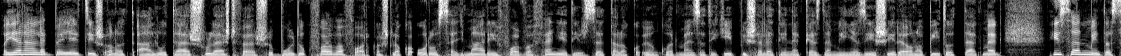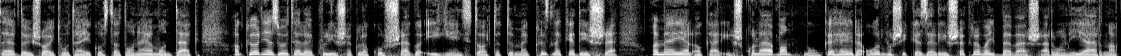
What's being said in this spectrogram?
A jelenleg bejegyzés alatt álló társulást Felső Boldogfalva, Farkaslaka, Oroszhegy, Máréfalva, Fenyed és Zetalaka önkormányzati képviseletének kezdeményezésére alapították meg, hiszen, mint a szerdai sajtótájékoztatón elmondták, a környező települések lakossága igényt tart a tömegközlekedésre, amelyel akár iskolába, munkahelyre, orvosi kezelésekre vagy bevásárolni járnak,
